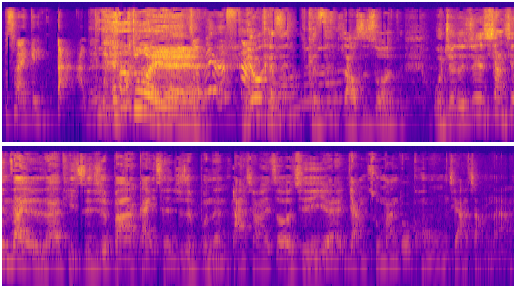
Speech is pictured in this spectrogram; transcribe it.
不是来给你打的？哎，对耶，没有，可是可是老实说，我觉得就是像现在的那个体制，就是把它改成就是不能打小孩之后，其实也养出蛮多恐龙家长的啊、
